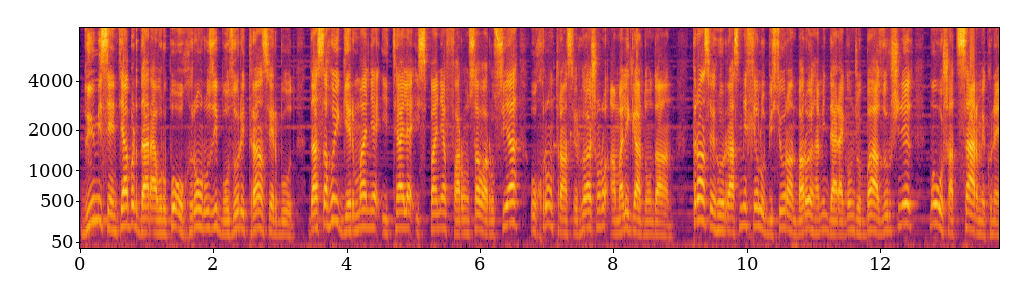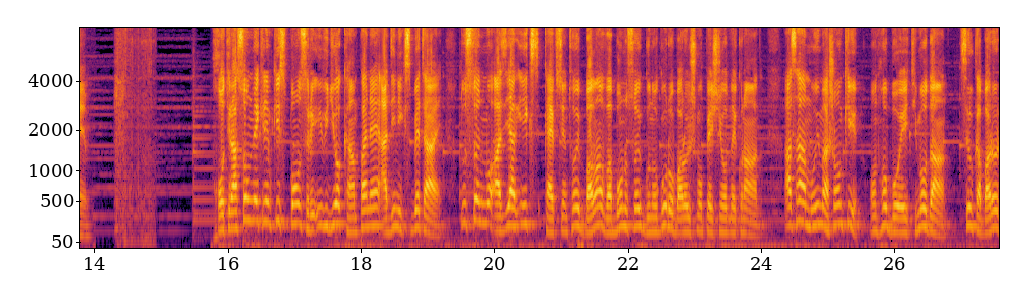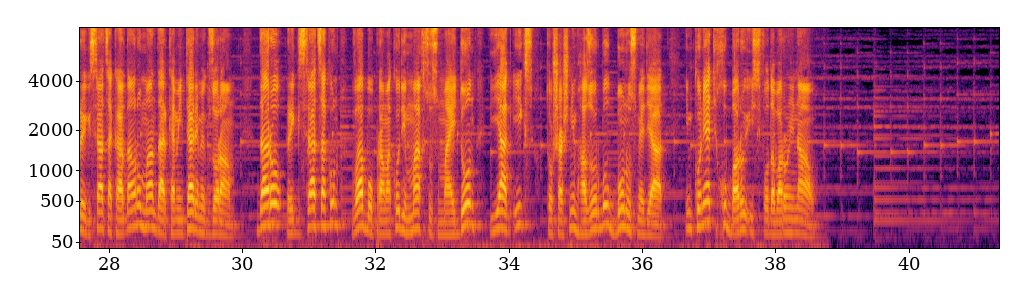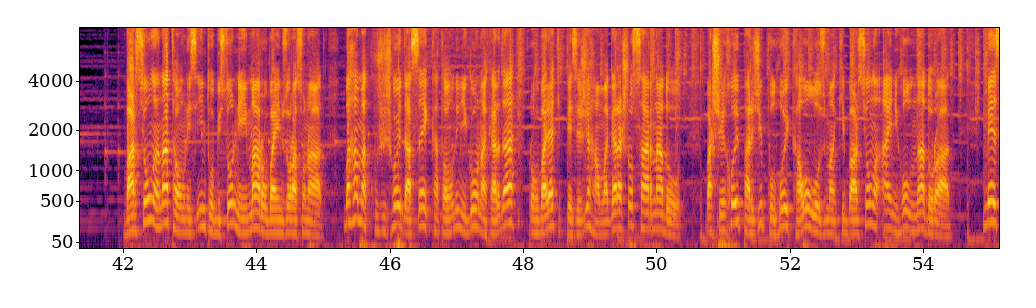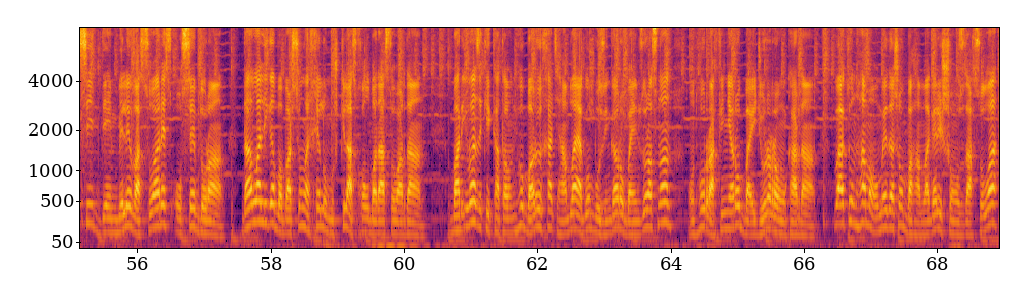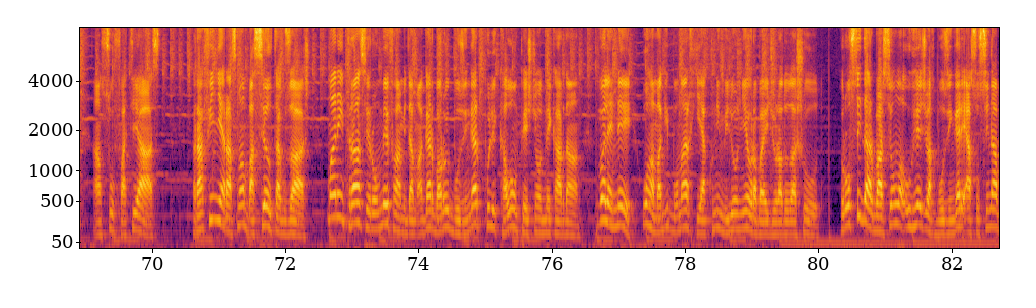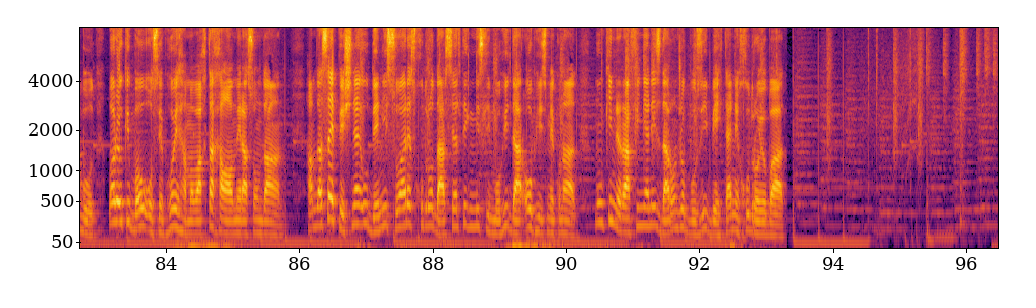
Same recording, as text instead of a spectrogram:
дуюми сентябр дар аврупо охирон рӯзи бозори трансфер буд. Дастаҳои германия италия испания фаронса ва русия охирон трансферҳояшонро амалӣ гардонданд. Трансферҳои расмӣ хело бисёранд барои ҳамин дар ягон ҷо баъз зур шинед мо бошад сар мекунем хотиррасон мекунем ки спонсори ин видео компанияи adinxbeтай дӯстони мо аз 1x коэффисиентҳои баланд ва бонусҳои гуногунро барои шумо пешниҳод мекунанд. Аз ҳама муҳимаш он ки онҳо боэътимоданд ссилка барои регистратсия карданро ман дар комментарий мегузорам. Даро регистратсия кун ва бо промокоди махсус майдон 1x то 6500 бул бонус медиҳад. Имконияти хуб барои истифодабарони нав барселона натавонист ин тобистон неймарро ба имзо расонад. ба ҳама кӯшишҳои дастаи каталонӣ нигоҳ накарда роҳбарияти псж ҳамлагарашро сар надод. ба шейхҳои парижӣ пулҳои калон лозиманд ки барселона айни ҳол надорад. месси дембеле ва суарес осеб доранд. дар ла лига ба барселона хело мушкил аст хол ба даст овардан бар ивазе ки каталониҳо барои хати ҳамла ягон бозингарро ба имзо расонанд онҳо рафиняро ба иҷора равон карданд ва акнун ҳама умедашон ба ҳамлагари 16сола ансу фати аст рафиня расман ба селта гузашт. Ман ин трансферро мефаҳмидам агар барои бозингар пули калон пешниҳод мекарданд. Вале не ӯ ҳамагӣ бо нархи 1 миллион евро ба иҷора дода шуд. Ростӣ дар барселона ӯ ҳеҷ вақт бозингари асосӣ набуд барое ки ба ӯ осебҳои ҳамавақта халал мерасонданд. Ҳамдастаи пешинаи ӯ денис суарес худро дар селтик мисли моҳӣ дар об ҳис мекунад. Мумкин рафиня низ дар он ҷо бозии беҳтарини худро ёбад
